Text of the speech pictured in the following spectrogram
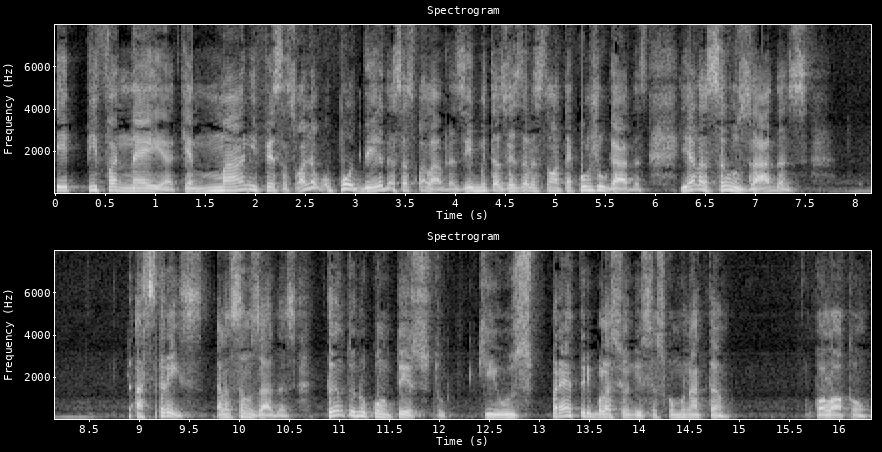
epifaneia, que é manifestação. Olha o poder dessas palavras, e muitas vezes elas estão até conjugadas, e elas são usadas as três, elas são usadas tanto no contexto que os pré-tribulacionistas, como Natan, colocam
